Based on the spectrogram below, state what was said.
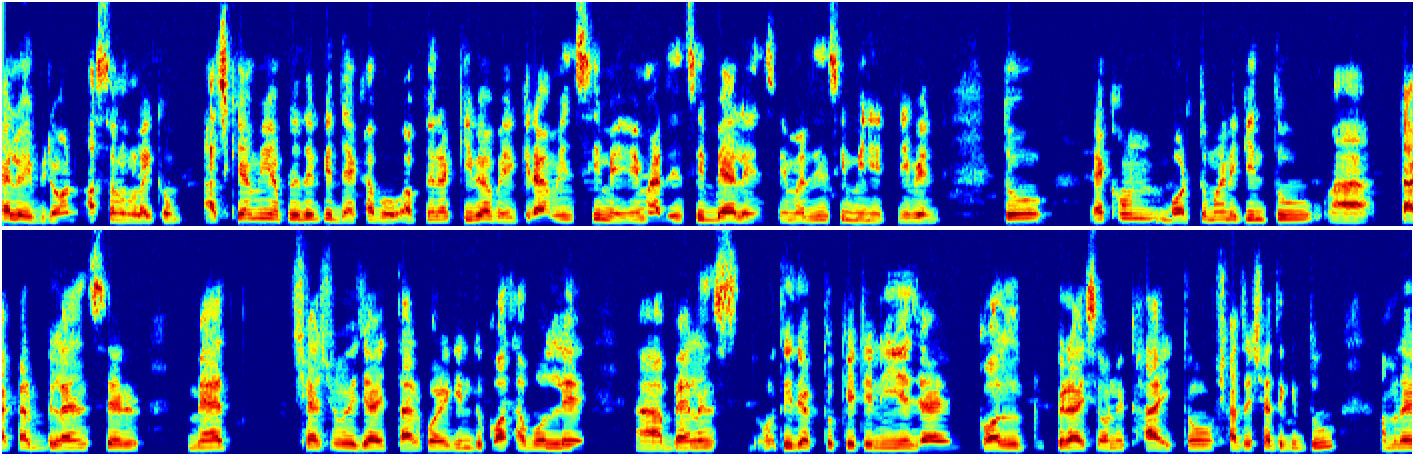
হ্যালো এভরিওয়ান আসসালামু আলাইকুম আজকে আমি আপনাদেরকে দেখাবো আপনারা কীভাবে গ্রামীণ সিমে এমার্জেন্সি ব্যালেন্স এমার্জেন্সি মিনিট নেবেন। তো এখন বর্তমানে কিন্তু টাকার ব্যালেন্সের ম্যাথ শেষ হয়ে যায়, তারপরে কিন্তু কথা বললে ব্যালেন্স অতিরিক্ত কেটে নিয়ে যায় কল প্রাইস অনেক হাই তো সাথে সাথে কিন্তু আমাদের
